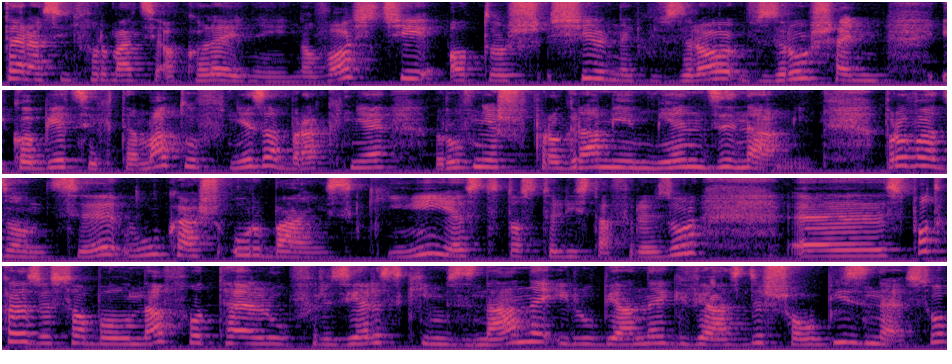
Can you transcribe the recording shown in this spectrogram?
Teraz informacja o kolejnej nowości. Otóż silnych wzruszeń i kobiecych tematów nie zabraknie również w programie Między Nami. Prowadzący Łukasz Urbański, jest to stylista fryzur, e, spotka ze sobą na fotelu fryzjerskim znane i lubiane gwiazdy show biznesu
